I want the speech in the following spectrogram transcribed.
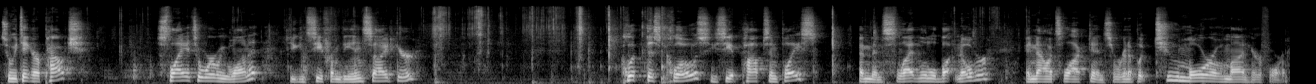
So we take our pouch, slide it to where we want it. You can see from the inside here. Clip this close. You see it pops in place. And then slide the little button over. And now it's locked in. So we're going to put two more of them on here for him.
